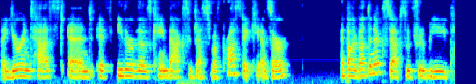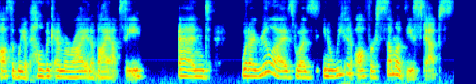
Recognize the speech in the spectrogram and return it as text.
a urine test, and if either of those came back suggestive of prostate cancer, I thought about the next steps, which would be possibly a pelvic MRI and a biopsy. And what I realized was, you know, we could offer some of these steps,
